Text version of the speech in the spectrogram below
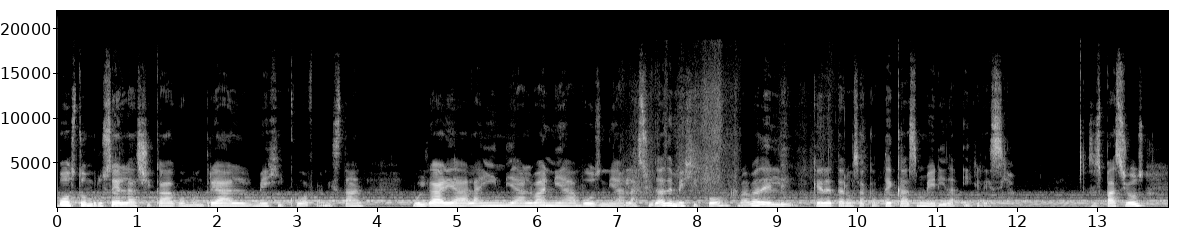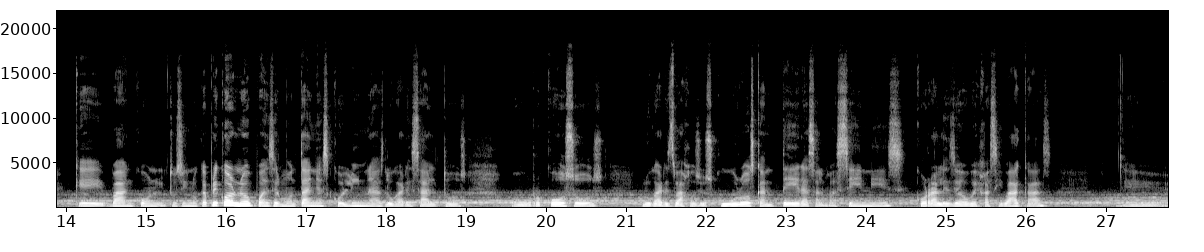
Boston, Bruselas, Chicago, Montreal, México, Afganistán, Bulgaria, la India, Albania, Bosnia, la Ciudad de México, Nueva Delhi, Querétaro, Zacatecas, Mérida y Grecia. Los espacios que van con tu signo Capricornio pueden ser montañas, colinas, lugares altos o rocosos, lugares bajos y oscuros, canteras, almacenes, corrales de ovejas y vacas, eh,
